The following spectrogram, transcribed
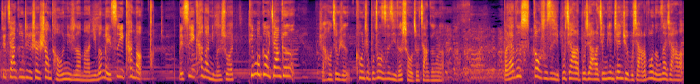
这加更这个事儿上头，你知道吗？你们每次一看到，每次一看到你们说听不够加更，然后就忍控制不住自己的手就加更了。本来都告诉自己不加了，不加了，今天坚决不加了，不能再加了。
